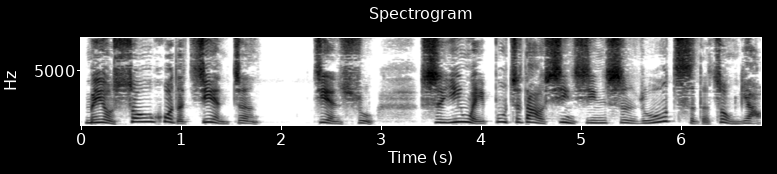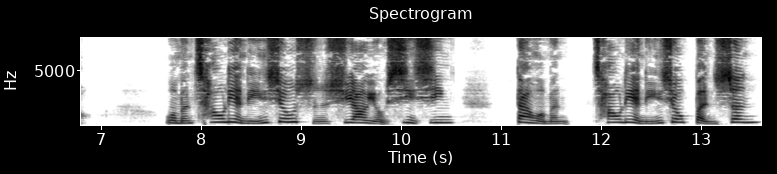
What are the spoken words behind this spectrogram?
没有收获的见证、见树，是因为不知道信心是如此的重要。我们操练灵修时需要有信心，但我们操练灵修本身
